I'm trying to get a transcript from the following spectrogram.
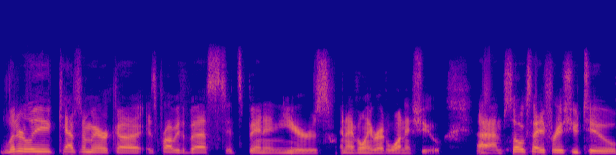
literally, Captain America is probably the best it's been in years, and I've only read one issue. I'm so excited for issue two.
